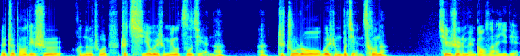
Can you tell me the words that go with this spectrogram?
哎，这到底是很多人说这企业为什么没有自检呢？啊，这猪肉为什么不检测呢？其实这里面告诉咱一点，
